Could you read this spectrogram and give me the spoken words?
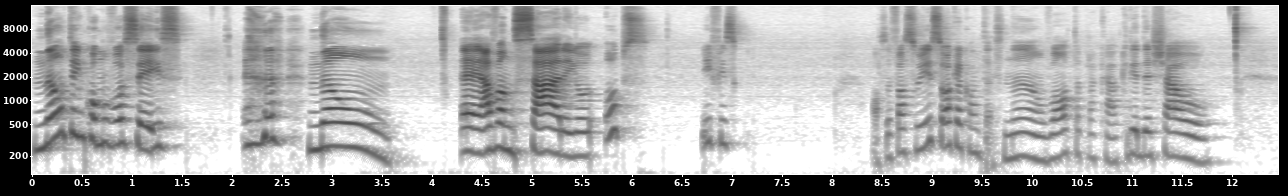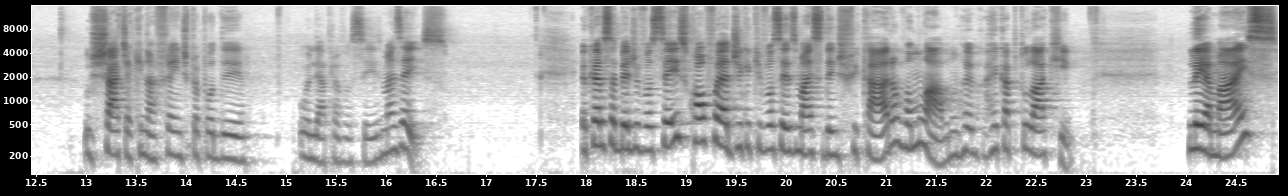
Não tem como vocês não é, avançarem. Ou, ups, e fiz. Ó, se eu faço isso, olha o que acontece. Não, volta pra cá. Eu queria deixar o, o chat aqui na frente para poder olhar para vocês, mas é isso. Eu quero saber de vocês qual foi a dica que vocês mais se identificaram. Vamos lá, vamos re recapitular aqui. Leia mais,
